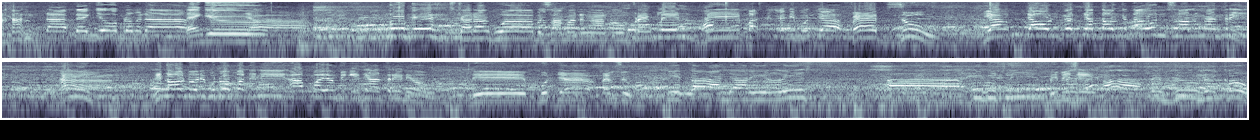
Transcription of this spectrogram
Mantap, thank you Om Ramadan. Thank you. Ya. Oke, sekarang gua bersama dengan Om Franklin di pastinya di boothnya Fab Zoo yang tahun ke tiap tahun ke tahun selalu ngantri. Nah, di tahun 2024 ini apa yang bikin ngantri nih Om di boothnya Fab Zoo? Kita ada rilis uh, BBC BBC. Ah, Febzu Black Crow.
